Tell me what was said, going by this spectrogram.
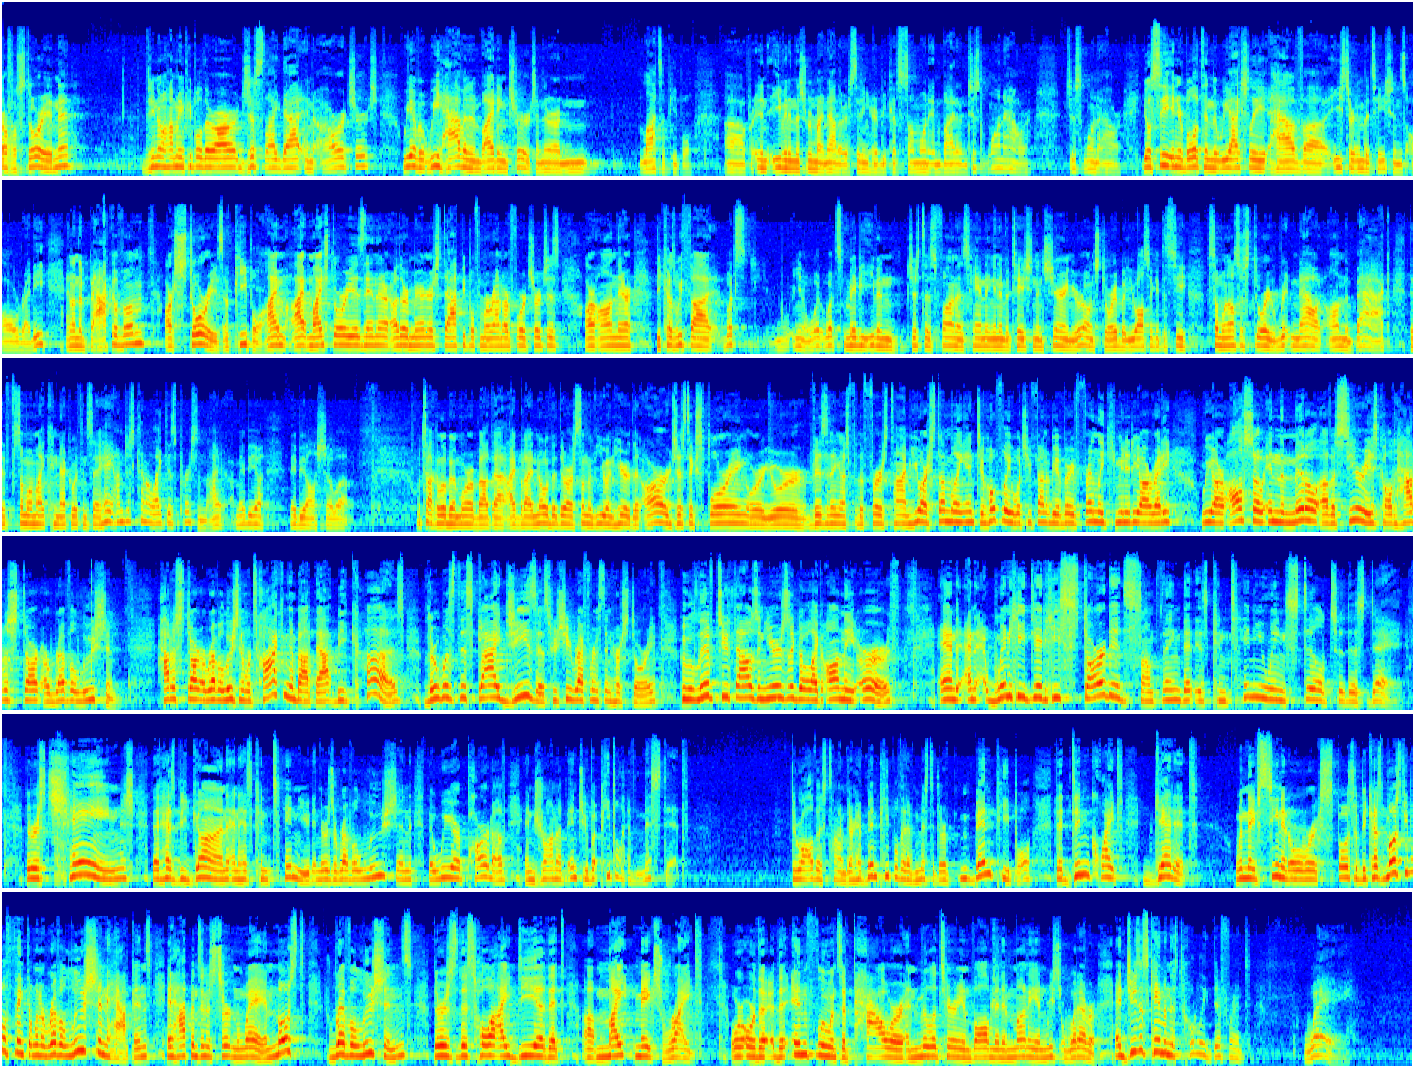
Powerful story, isn't it? Do you know how many people there are just like that in our church? We have, a, we have an inviting church, and there are n- lots of people, uh, in, even in this room right now, that are sitting here because someone invited them. Just one hour. Just one hour. You'll see in your bulletin that we actually have uh, Easter invitations already, and on the back of them are stories of people. I'm, I, my story is in there. Other Mariner staff, people from around our four churches, are on there because we thought, what's you know, what, what's maybe even just as fun as handing an invitation and sharing your own story, but you also get to see someone else's story written out on the back that someone might connect with and say, hey, I'm just kind of like this person. I, maybe, uh, maybe I'll show up. We'll talk a little bit more about that, I, but I know that there are some of you in here that are just exploring or you're visiting us for the first time. You are stumbling into hopefully what you found to be a very friendly community already. We are also in the middle of a series called How to Start a Revolution how to start a revolution. And we're talking about that because there was this guy, Jesus, who she referenced in her story, who lived 2,000 years ago, like on the earth. And, and when he did, he started something that is continuing still to this day. There is change that has begun and has continued, and there is a revolution that we are part of and drawn up into, but people have missed it through all this time. There have been people that have missed it. There have been people that didn't quite get it when they've seen it or were exposed to it. Because most people think that when a revolution happens, it happens in a certain way. And most revolutions, there's this whole idea that uh, might makes right. Or, or the, the influence of power and military involvement and money and resource, whatever. And Jesus came in this totally different way.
